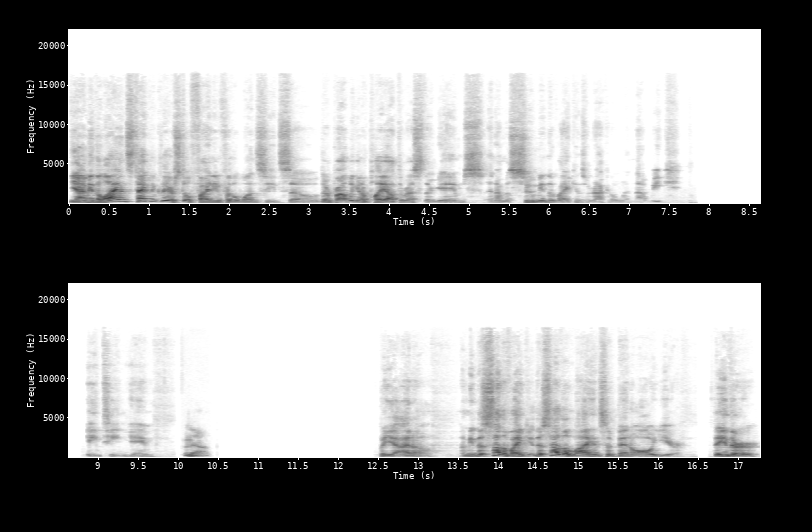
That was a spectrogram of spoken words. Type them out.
yeah, I mean the Lions technically are still fighting for the one seed, so they're probably going to play out the rest of their games, and I'm assuming the Vikings are not going to win that week 18 game. No. But yeah, I don't. I mean, this is how the Viking, this is how the Lions have been all year. They either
